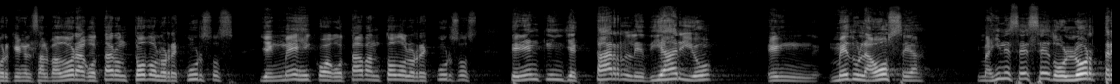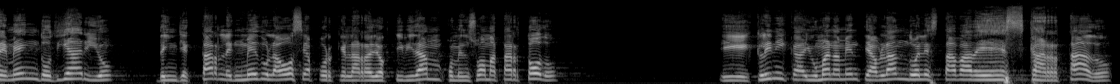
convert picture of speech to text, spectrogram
porque en El Salvador agotaron todos los recursos y en México agotaban todos los recursos. Tenían que inyectarle diario en médula ósea. Imagínense ese dolor tremendo diario de inyectarle en médula ósea porque la radioactividad comenzó a matar todo. Y clínica y humanamente hablando, él estaba descartado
